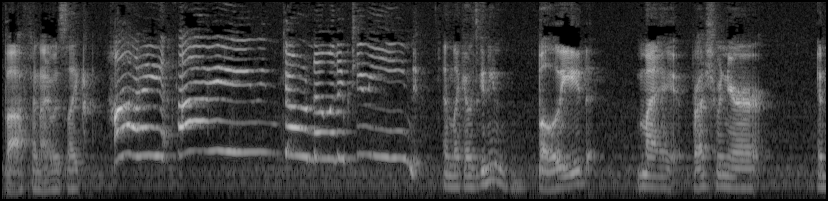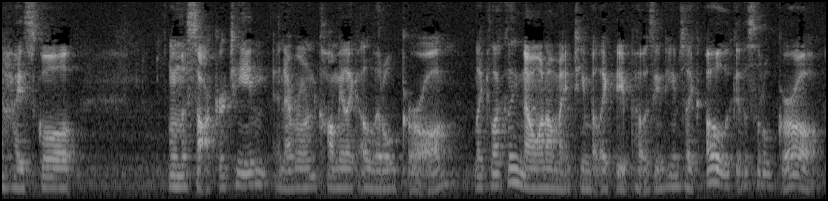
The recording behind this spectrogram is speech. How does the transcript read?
buff and I was like, hi, I don't know what I'm doing. And like I was getting bullied my freshman year in high school on the soccer team and everyone called me like a little girl. Like luckily no one on my team but like the opposing team's like, oh look at this little girl.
